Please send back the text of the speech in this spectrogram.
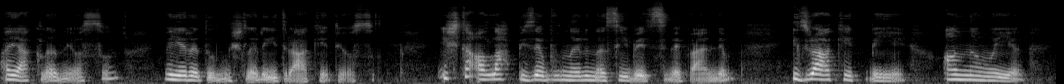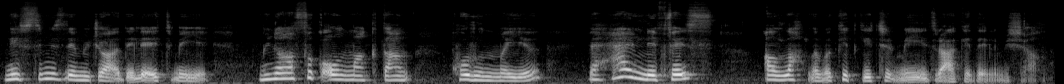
ayaklanıyorsun ve yaratılmışları idrak ediyorsun. İşte Allah bize bunları nasip etsin efendim. İdrak etmeyi, anlamayı, nefsimizle mücadele etmeyi, münafık olmaktan korunmayı ve her nefes Allah'la vakit geçirmeyi idrak edelim inşallah.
